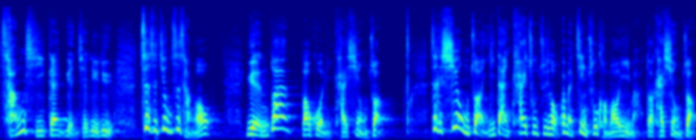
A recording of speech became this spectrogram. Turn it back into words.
长期跟远期利率，这是金融市场哦。远端包括你开信用状。这个信用状一旦开出之后，关门进出口贸易嘛，都要开信用状。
